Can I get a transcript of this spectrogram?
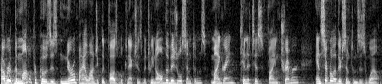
However, the model proposes neurobiologically plausible connections between all the visual symptoms, migraine, tinnitus, fine tremor, and several other symptoms as well.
